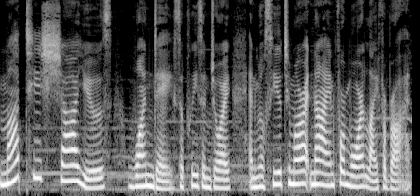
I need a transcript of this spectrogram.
Matisyahu's One Day. So please enjoy. And we'll see you tomorrow at 9 for more Life Abroad.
